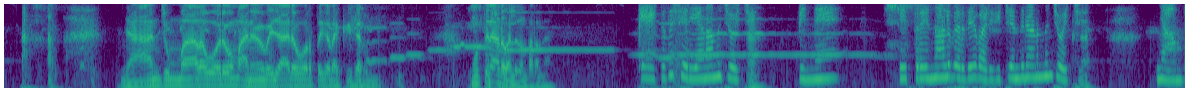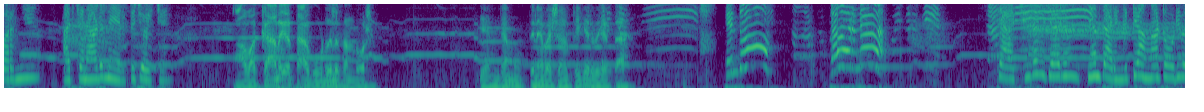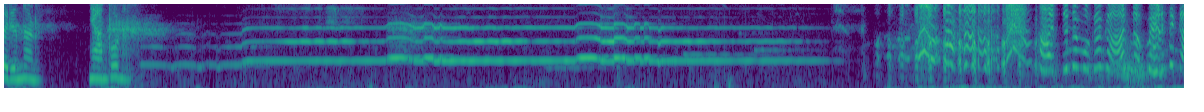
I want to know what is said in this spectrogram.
ഞാൻ ചുമ്മാതെ ഓരോ മനോവിചാരം ഓർത്ത് കിടക്കുകയായിരുന്നു. മുത്തിനാട് വല്ലതും പറഞ്ഞ? കേട്ടത് ശരിയാണെന്ന് ചോദിച്ചു. പിന്നെ ഇത്രയും നാൾ വെറുതെ വഴുകിച്ചെന്തിനാണെന്നും ചോദിച്ചു. ഞാൻ പറഞ്ഞ് അച്ഛനാട് നേരിട്ട് ചോദിക്കാൻ. അവക്കാണ് കേട്ടാ കൂടുതൽ സന്തോഷം. എന്റെ മുത്തിനെ വിഷമിപ്പിക്കരുത് കേട്ടാ. എന്തോ? ചാച്ചിയുടെ വിചാരം ഞാൻ തരം കിട്ടി അങ്ങോട്ട് ഓടി വരുന്നാണ് ഞാൻ പോണ്.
